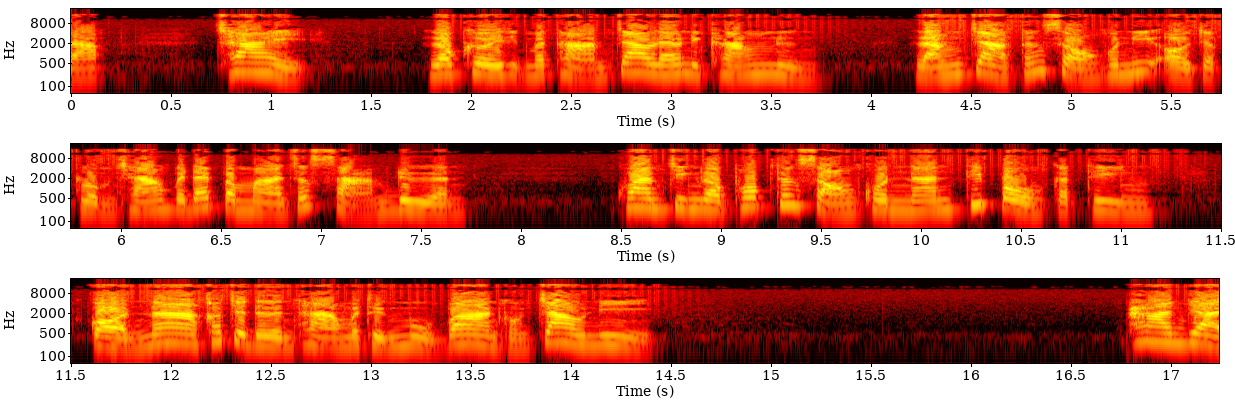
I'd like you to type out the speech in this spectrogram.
รับ ใช่ เราเคยมาถามเจ้าแล้วในครั้งหนึ่ง หลังจากทั้งสองคนนี้ออกจากกล่มช้างไปได้ประมาณสักสามเดือน ความจริงเราพบทั้งสองคนนั้นที่โป่งกระทิง ก่อนหน้าเขาจะเดินทางมาถึงหมู่บ้านของเจ้านี่พรานใหญ่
